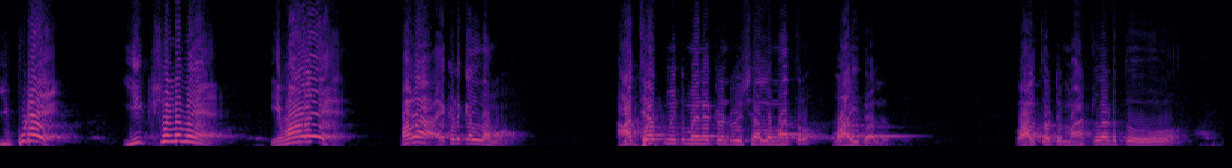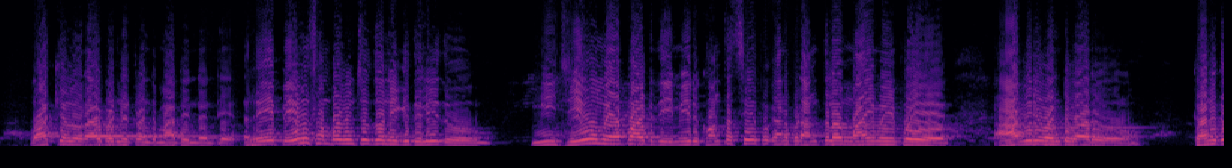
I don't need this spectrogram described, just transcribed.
ఇప్పుడే ఈ క్షణమే ఇవాళే పద ఎక్కడికి వెళ్దాము? ఆధ్యాత్మికమైనటువంటి విషయాల్లో మాత్రం వాయిదాలు. వాళ్ళతోటి మాట్లాడుతూ వాక్యంలో రాయబడినటువంటి మాట ఏంటంటే రేపేమి సంభవించదో నీకు తెలియదు మీ జీవం ఏపాటిది. మీరు కొంతసేపు కనపడి అంతలో మాయమైపోయే ఆవిరి వంటి వారు. కనుక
